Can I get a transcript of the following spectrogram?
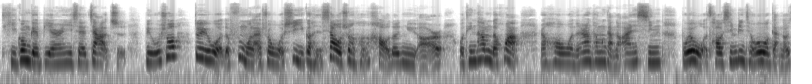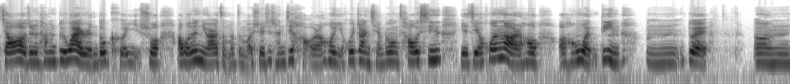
提供给别人一些价值，比如说，对于我的父母来说，我是一个很孝顺、很好的女儿，我听他们的话，然后我能让他们感到安心，不为我操心，并且为我感到骄傲，就是他们对外人都可以说啊，我的女儿怎么怎么学习成绩好，然后也会赚钱，不用操心，也结婚了，然后呃很稳定，嗯，对，嗯，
